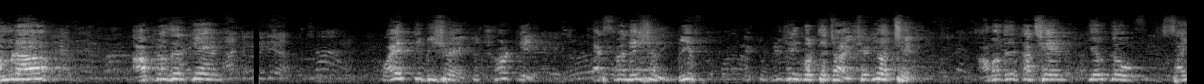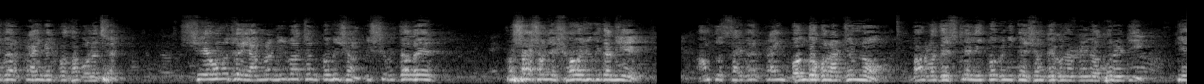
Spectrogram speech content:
আমরা আপনাদেরকে কয়েকটি বিষয়ে একটু শর্টলি এক্সপ্লেনেশন ব্রিফ একটু ব্রিফিং করতে চাই। সেটি হচ্ছে, আমাদের কাছে কেউ কেউ সাইবার ক্রাইমের কথা বলেছেন। সে অনুযায়ী আমরা নির্বাচন কমিশন, বিশ্ববিদ্যালয়ের প্রশাসনের সহযোগিতা নিয়ে আমরা সাইবার ক্রাইম বন্ধ করার জন্য বাংলাদেশ টেলিকমিউনিকেশন রেগুলেটরি অথরিটিকে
